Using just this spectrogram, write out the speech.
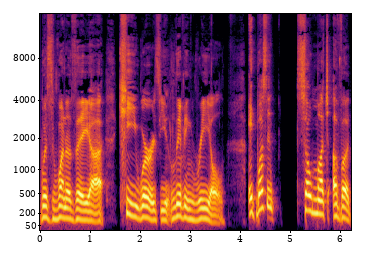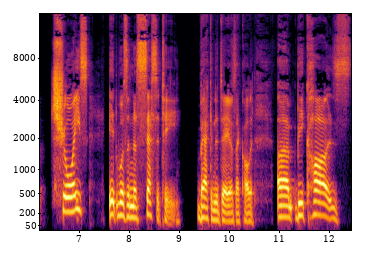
was one of the uh, key words, you, living real. It wasn't so much of a choice, it was a necessity back in the day, as I call it, um, because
